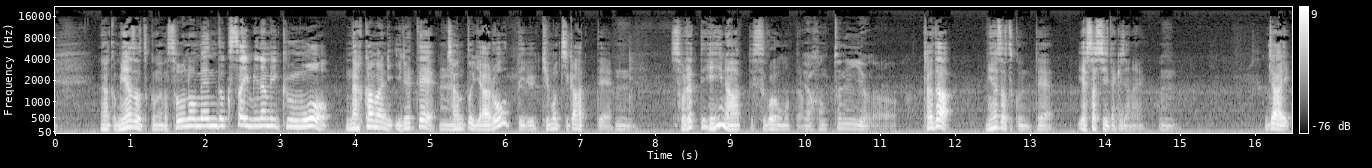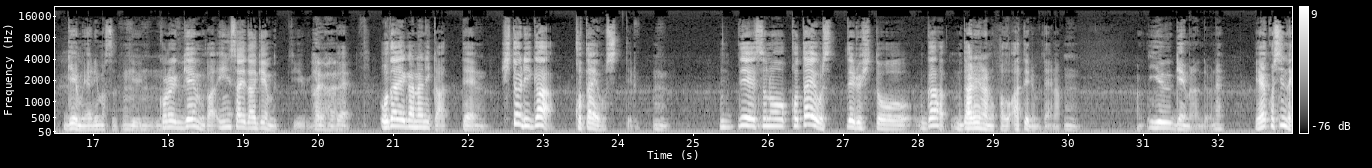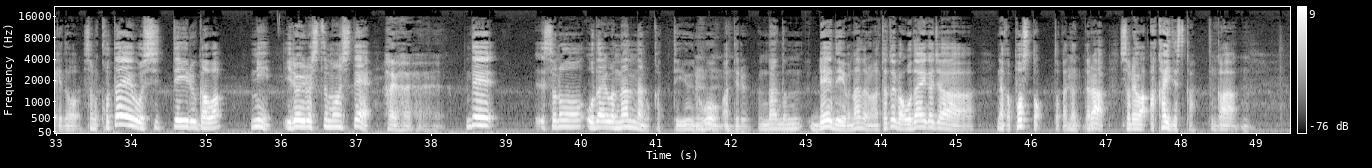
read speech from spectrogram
なんか宮里君はそのめんどくさい南君を仲間に入れてうん。ちゃんとやろうっていう気持ちがあって、うん。それっていいなってすごい思ったの。いや本当にいいよな。ただ宮里君って優しいだけじゃない。うん。じゃあゲームやりますっていう,、うんうんうん。これゲームがインサイダーゲームっていうゲームで、はいはい。はいお題が何かあってうん。一、人が答えを知ってる。うん。でその答えを知ってる人が誰なのかを当てるみたいなうん。いうゲームなんだよね。ややこしいんだけど、その答えを知っている側にいろいろ質問して、はいはいはいはいで、そのお題は何なのかっていうのを当てる。なんだ例で言えば何だろうな。例えばお題がじゃあ、なんかポストとかだったら、それは赤いですかとか、うん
